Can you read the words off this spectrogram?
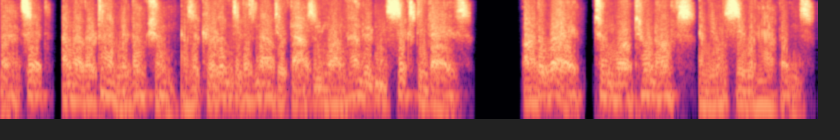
That's it, another time reduction has occurred and it is now 2,160 days. By the way, two more turn-offs and you'll see what happens.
